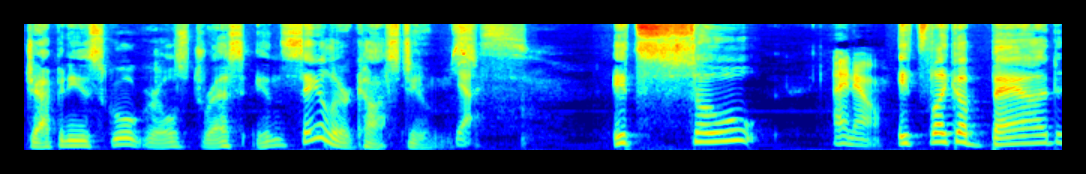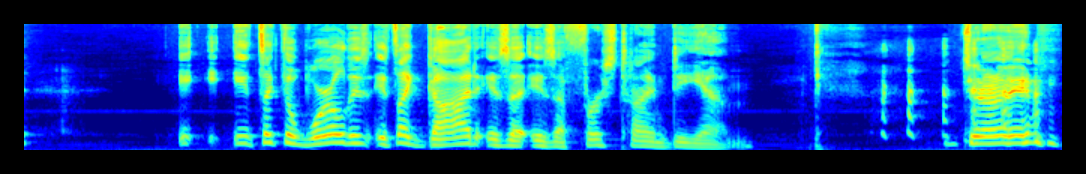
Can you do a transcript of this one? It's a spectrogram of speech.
Japanese schoolgirls dress in sailor costumes. yes, It's so, I know. it's like a bad, it, it's like the world is, it's like God is a, is a first time DM. Do you know what I mean?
